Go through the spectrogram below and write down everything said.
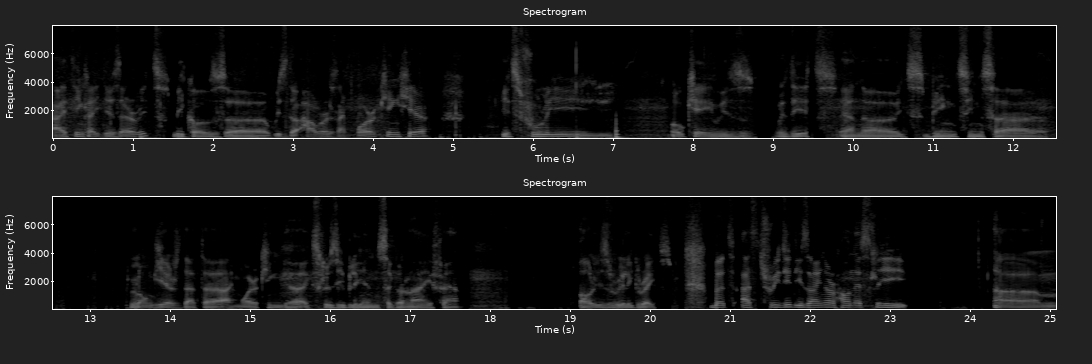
I think I deserve it because uh, with the hours I'm working here, it's fully okay with with it, and uh, it's been since uh, long years that uh, I'm working uh, exclusively in Second Life, and all is really great. But as 3D designer, honestly, um,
